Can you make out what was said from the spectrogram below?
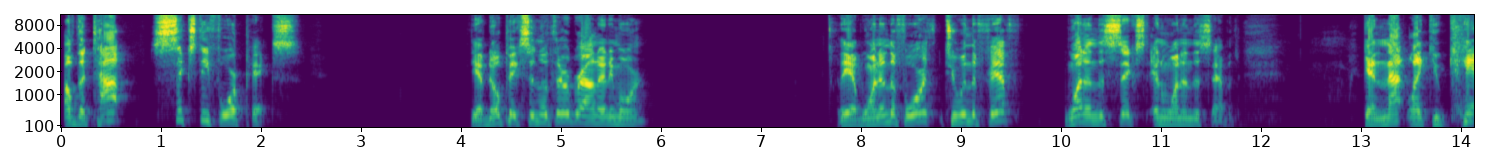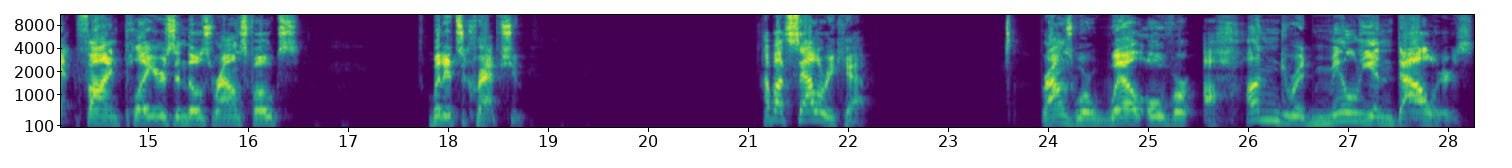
of the top 64 picks. They have no picks in the third round anymore. They have one in the fourth, two in the fifth, one in the sixth, and one in the seventh. Again, not like you can't find players in those rounds, folks, but it's a crapshoot. How about salary cap? Browns were well over a hundred million dollars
